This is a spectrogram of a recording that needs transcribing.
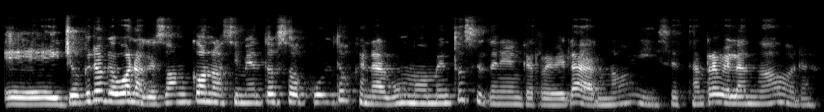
Eh, yo creo que, bueno, que son conocimientos ocultos que en algún momento se tenían que revelar, ¿no? Y se están revelando ahora.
